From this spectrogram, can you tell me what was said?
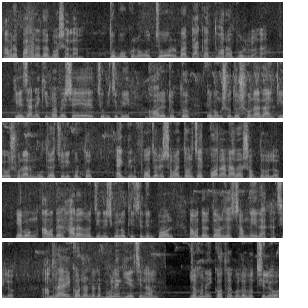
আমরা পাহারাদার বসালাম। তবু কোনো চোর বা ডাকাত ধরা পড়ল না। কে জানে কীভাবে সে চুপি চুপি ঘরে ঢুকতো এবং শুধু সোনার আংটি ও সোনার মুদ্রা চুরি করত। একদিন ফজরের সময় দরজায় কড়া নাড়ার শব্দ হলো এবং আমাদের হারানো জিনিসগুলো কিছুদিন পর আমাদের দরজার সামনেই রাখা ছিল। আমরা এই ঘটনাটা ভুলে গিয়েছিলাম। যখন এই কথাগুলো হচ্ছিল,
